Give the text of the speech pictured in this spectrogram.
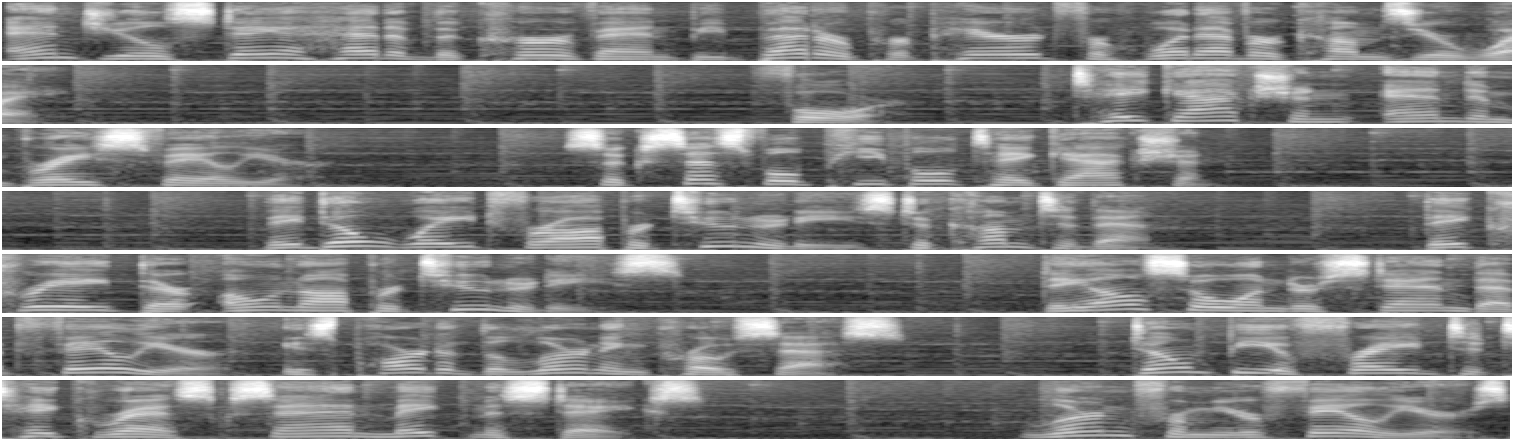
and you'll stay ahead of the curve and be better prepared for whatever comes your way. 4. Take action and embrace failure. Successful people take action. They don't wait for opportunities to come to them. They create their own opportunities. They also understand that failure is part of the learning process. Don't be afraid to take risks and make mistakes. Learn from your failures,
